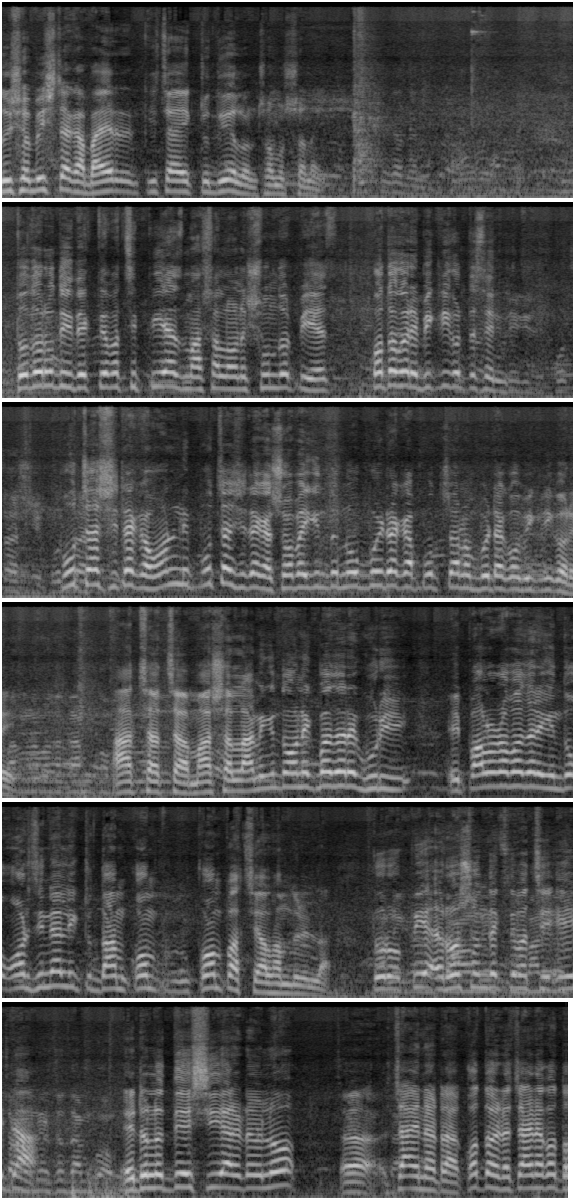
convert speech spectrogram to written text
দুইশো বিশ টাকা বাইরের কি চাই একটু দিয়ে এলুন সমস্যা নাই। তো দরদি দেখতে পাচ্ছি পেঁয়াজ মাসাল্লাহ অনেক সুন্দর পেঁয়াজ। কত করে বিক্রি করতেছেন? পঁচাশি টাকা অনলি পঁচাশি টাকা। সবাই কিন্তু নব্বই টাকা পঁচানব্বই টাকাও বিক্রি করে। আচ্ছা আচ্ছা মাশাল্লাহ আমি কিন্তু অনেক বাজারে ঘুরি। এই পালোরা বাজারে কিন্তু অরিজিনালি একটু দাম কম কম পাচ্ছি আলহামদুলিল্লাহ। তো রসুন দেখতে পাচ্ছি এইটা। এটা হলো দেশি আর এটা হলো চায়নাটা। কত এটা? চায়না কত?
